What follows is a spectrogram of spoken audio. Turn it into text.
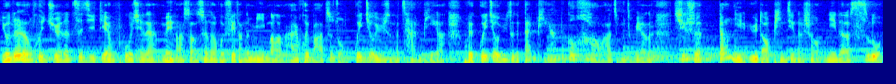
有的人会觉得。自己店铺现在没法上升了，会非常的迷茫，还会把这种归咎于什么产品啊？会归咎于这个单品还不够好啊？怎么怎么样的？其实，当你遇到瓶颈的时候，你的思路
